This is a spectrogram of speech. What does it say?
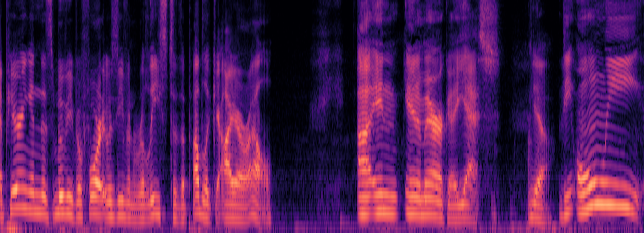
appearing in this movie before it was even released to the public IRL. uh, in in America, yes. Yeah. The only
